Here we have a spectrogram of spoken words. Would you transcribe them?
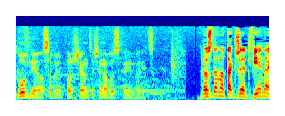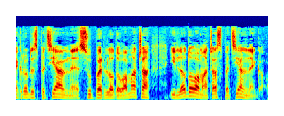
głównie osoby poruszające się na wózkach inwalidzkich. Rozdano także dwie nagrody specjalne: Super Lodołamacza i Lodołamacza Specjalnego.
